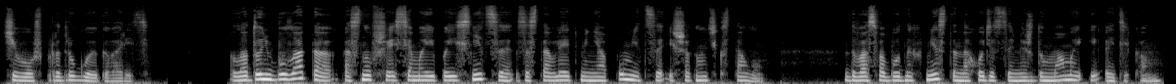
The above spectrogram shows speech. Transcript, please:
чего уж про другое говорить. Ладонь Булата, коснувшаяся моей поясницы, заставляет меня опомниться и шагнуть к столу. Два свободных места находятся между мамой и Эдиком.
